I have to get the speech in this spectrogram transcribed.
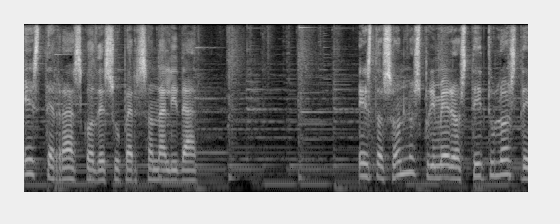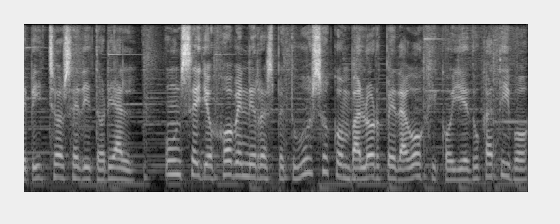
este rasgo de su personalidad. Estos son los primeros títulos de Bichos Editorial, un sello joven y respetuoso con valor pedagógico y educativo,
